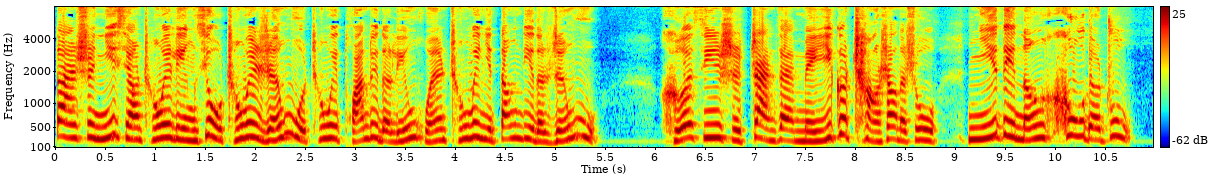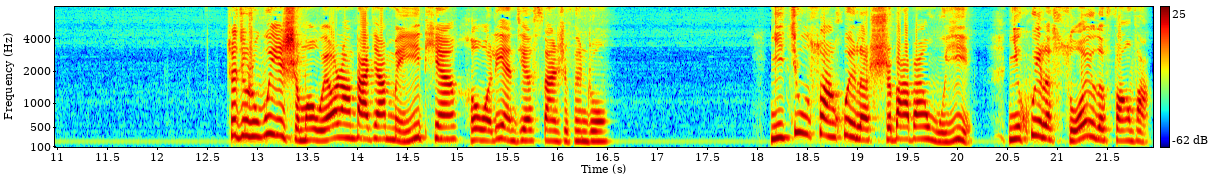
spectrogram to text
但是你想成为领袖、成为人物、成为团队的灵魂、成为你当地的人物，核心是站在每一个场上的时候，你得能 hold 得住。这就是为什么我要让大家每一天和我链接三十分钟。你就算会了十八般武艺，你会了所有的方法，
